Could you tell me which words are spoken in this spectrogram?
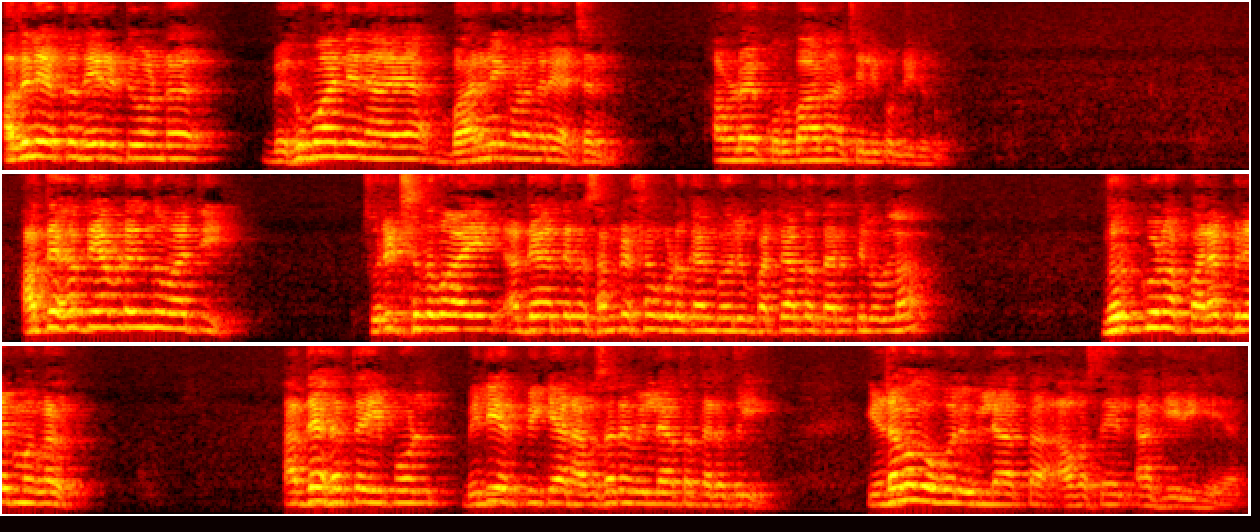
അതിനെയൊക്കെ നേരിട്ടുകൊണ്ട് ബഹുമാന്യനായ ഭരണിക്കുളങ്ങര അച്ഛൻ അവിടെ കുർബാന ചൊല്ലിക്കൊണ്ടിരുന്നു. അദ്ദേഹത്തെ അവിടെ നിന്ന് മാറ്റി സുരക്ഷിതമായി അദ്ദേഹത്തിന് സംരക്ഷണം കൊടുക്കാൻ പോലും പറ്റാത്ത തരത്തിലുള്ള നിർഗുണ പരബ്രഹ്മങ്ങൾ അദ്ദേഹത്തെ ഇപ്പോൾ ബലിയർപ്പിക്കാൻ അവസരമില്ലാത്ത തരത്തിൽ ഇടവക പോലുമില്ലാത്ത അവസ്ഥയിൽ ആക്കിയിരിക്കുകയാണ്.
